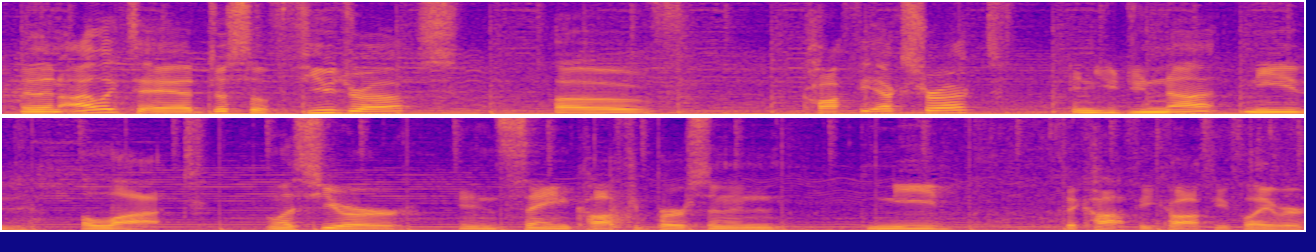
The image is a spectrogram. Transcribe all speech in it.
And then I like to add just a few drops of coffee extract, and you do not need a lot unless you're an insane coffee person and need the coffee coffee flavor.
